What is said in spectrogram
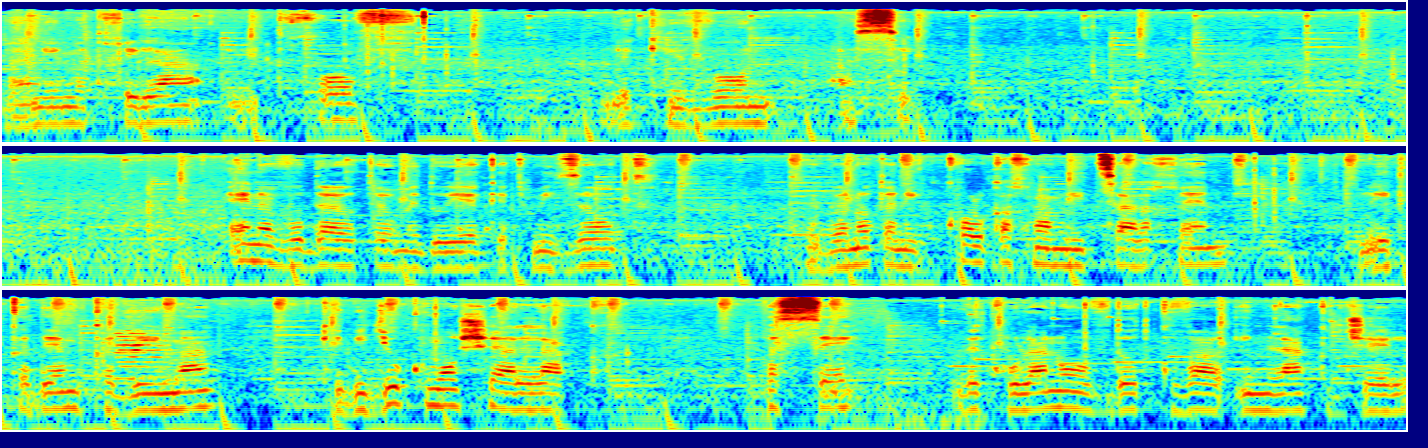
ואני מתחילה לדחוף לכיוון השיא. אין עבודה יותר מדויקת מזאת, ובנות אני כל כך ממליצה לכן להתקדם קדימה, כי בדיוק כמו שהלק פסה, וכולנו עובדות כבר עם לק ג'ל,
